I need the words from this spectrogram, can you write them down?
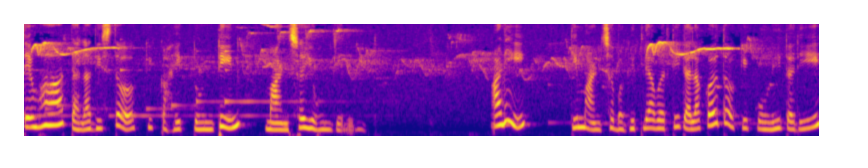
तेव्हा त्याला दिसतं की काही दोन तीन माणसं येऊन गेलेली. आणि ती माणसं बघितल्यावरती त्याला कळतं की कोणीतरी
